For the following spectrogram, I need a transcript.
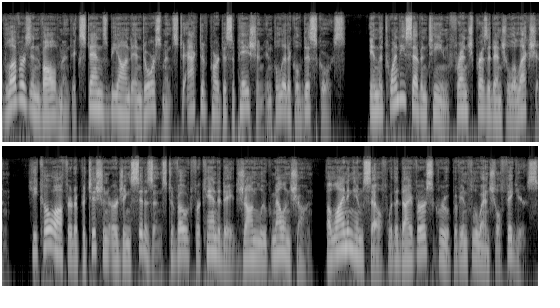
Glover's involvement extends beyond endorsements to active participation in political discourse. In the 2017 French presidential election, he co-authored a petition urging citizens to vote for candidate Jean-Luc Mélenchon, aligning himself with a diverse group of influential figures.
